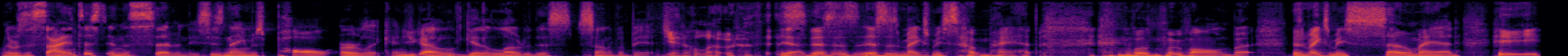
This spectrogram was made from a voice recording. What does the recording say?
there was a scientist in the 70s. His name is Paul Ehrlich, and you got to get a load of this son of a bitch. Get a load of this. Yeah, this is this is makes me so mad. we'll move on, but this makes me so mad. He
